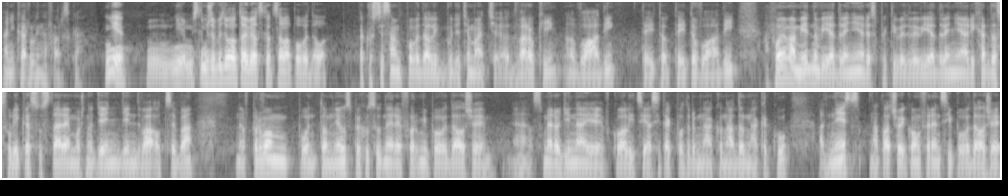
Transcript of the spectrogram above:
Ani Karolina Farská? Nie, nie. Myslím, že veď ona to aj viackrát sama povedala. Ako ste sami povedali, budete mať dva roky vlády tejto, tejto vlády. A poviem vám jedno vyjadrenie, respektíve dve vyjadrenia. Richarda Sulíka sú staré možno deň, deň, dva od seba. No, v prvom po tom neúspechu súdnej reformy povedal, že e, sme rodina je v koalícii asi tak potrebná ako nádor na krku. A dnes na tlačovej konferencii povedal, že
